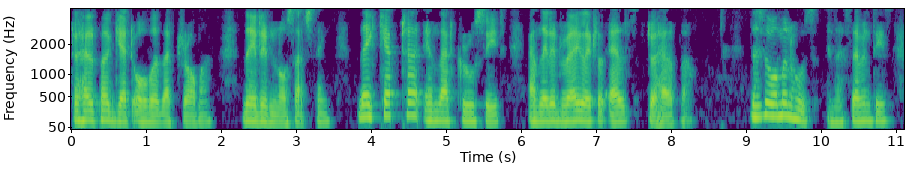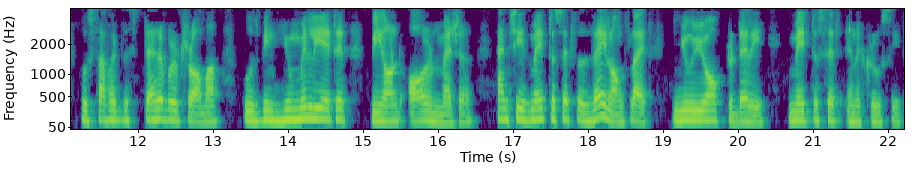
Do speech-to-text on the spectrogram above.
to help her get over that trauma. They did no such thing. They kept her in that crew seat and they did very little else to help her. This is a woman who's in her 70s, who suffered this terrible trauma, who's been humiliated beyond all measure. And she's made to sit for a very long flight, New York to Delhi, made to sit in a crew seat.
